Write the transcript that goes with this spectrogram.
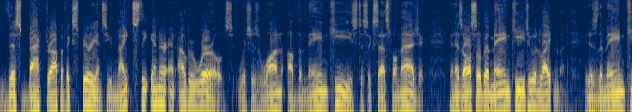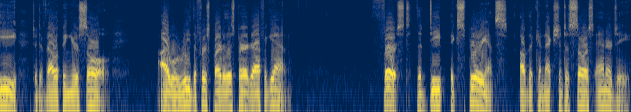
This backdrop of experience unites the inner and outer worlds, which is one of the main keys to successful magic, and is also the main key to enlightenment. It is the main key to developing your soul. I will read the first part of this paragraph again. First, the deep experience of the connection to source energy,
